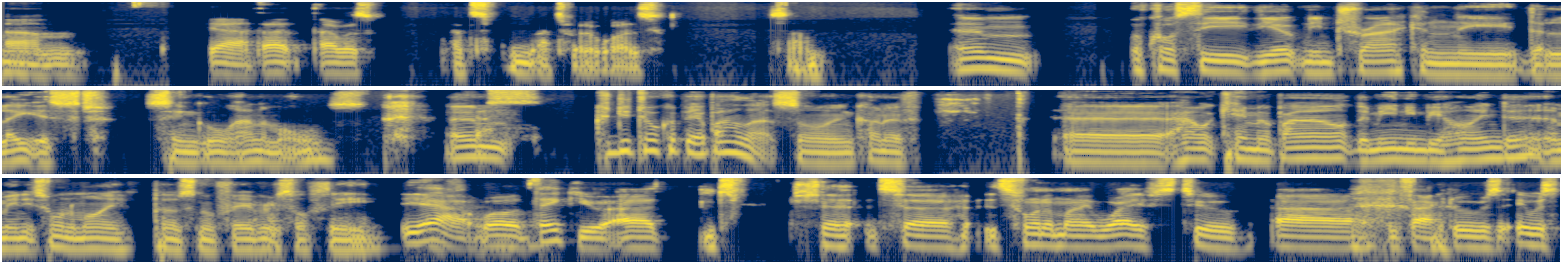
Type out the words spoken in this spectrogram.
um yeah that that was that's that's what it was. So. Um, of course, the the opening track and the the latest single, "Animals." Um, yes. Could you talk a bit about that song and kind of uh, how it came about, the meaning behind it? I mean, it's one of my personal favorites off the. yeah well thank you uh it's it's uh, it's one of my wife's too. Uh, in fact, it was it was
